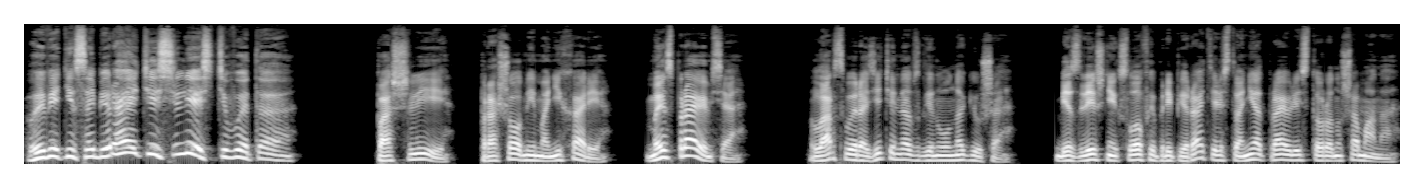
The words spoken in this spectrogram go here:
Вы ведь не собираетесь лезть в это? Пошли, прошел мимо них Хари. Мы справимся. Ларс выразительно взглянул на Гюша. Без лишних слов и препирательств они отправились в сторону шамана.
